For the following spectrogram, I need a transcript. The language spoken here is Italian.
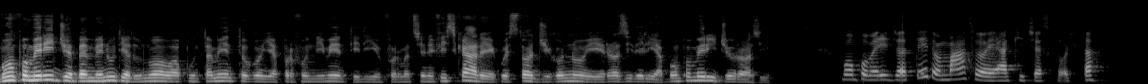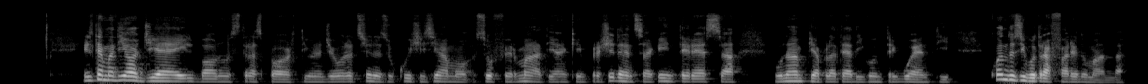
Buon pomeriggio e benvenuti ad un nuovo appuntamento con gli approfondimenti di informazione fiscale. Quest'oggi con noi Rosi Delia. Buon pomeriggio Rosi. Buon pomeriggio a te Tommaso e a chi ci ascolta. Il tema di oggi è il bonus trasporti, un'agevolazione su cui ci siamo soffermati anche in precedenza che interessa un'ampia platea di contribuenti. Quando si potrà fare domanda?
